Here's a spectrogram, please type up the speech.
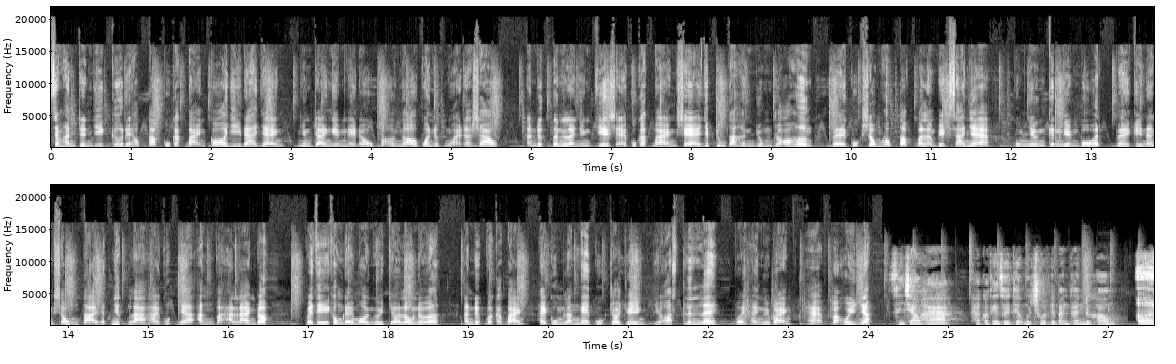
xem hành trình di cư để học tập của các bạn có gì đa dạng, những trải nghiệm ngày đầu bỡ ngỡ qua nước ngoài ra sao. Anh Đức tin là những chia sẻ của các bạn sẽ giúp chúng ta hình dung rõ hơn về cuộc sống học tập và làm việc xa nhà, cùng những kinh nghiệm bổ ích về kỹ năng sống tại ít nhất là hai quốc gia Anh và Hà Lan đó. Vậy thì không để mọi người chờ lâu nữa, anh Đức và các bạn hãy cùng lắng nghe cuộc trò chuyện giữa host Linh Lê với hai người bạn Hà và Huy nhé. Xin chào Hà, Hà có thể giới thiệu một chút về bản thân được không? À,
